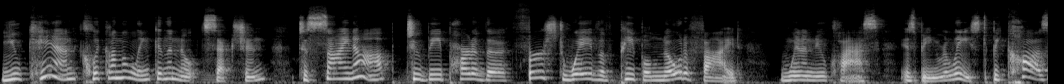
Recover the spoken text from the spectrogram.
you can click on the link in the notes section to sign up to be part of the first wave of people notified when a new class is being released because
